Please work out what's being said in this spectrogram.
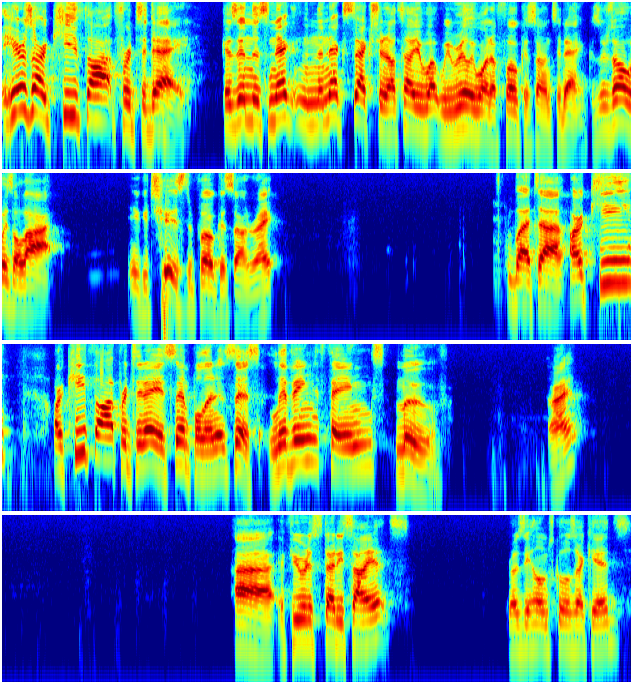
Here's our key thought for today, because in this next in the next section, I'll tell you what we really want to focus on today, because there's always a lot you could choose to focus on, right? But uh, our key our key thought for today is simple, and it's this living things move. All right? Uh, if you were to study science, Rosie homeschools our kids.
